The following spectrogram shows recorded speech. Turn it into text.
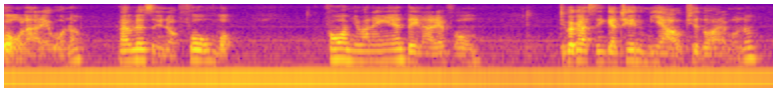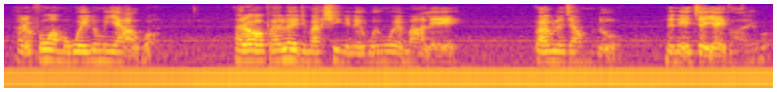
ပေါ်လာတယ်ပေါ့နော်ဘာလို့လဲဆိုရင်တော့ဖုန်းပေါ့ဖုန်းကမြန်မာနိုင်ငံကတည်လာတဲ့ဖုန်းဒီဘက်ကစင်ကတ်ထဲလို့မရဘူးဖြစ်သွားတယ်ပေါ့နော်အဲ့တော့ဖုန်းကမဝယ်လို့မရဘူးပေါ့အဲ့တော့ violet ဒီမှာရှိနေတဲ့ဝင်ဝဲမှာလည်း violet ကြောင့်မလို့နည်းနည်းအကြက်ရိုက်သွားတယ်ပေါ့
